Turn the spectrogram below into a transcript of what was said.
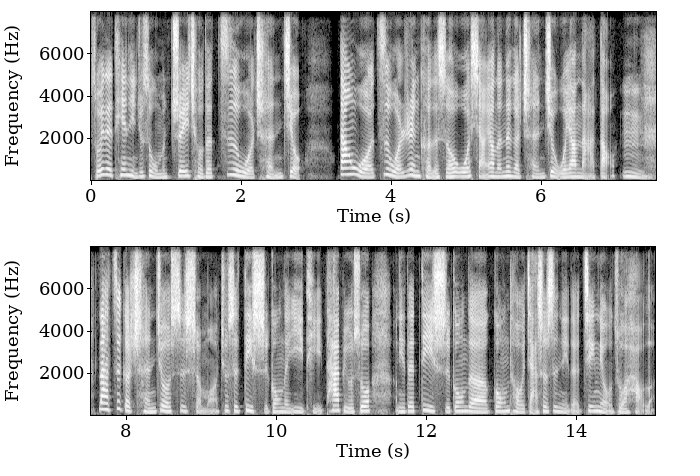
所谓的天顶，就是我们追求的自我成就。当我自我认可的时候，我想要的那个成就，我要拿到。嗯那这个成就是什么？就是第十宫的议题。它比如说你的第十宫的宫头，假设是你的金牛座好了，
